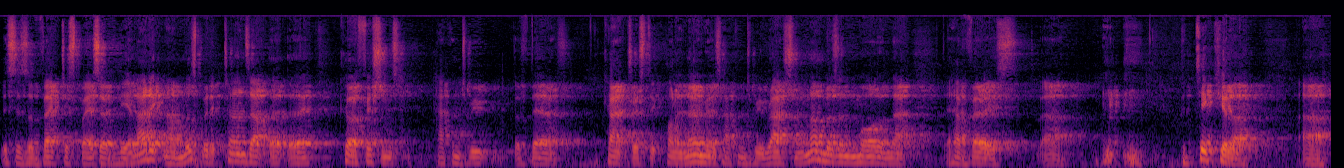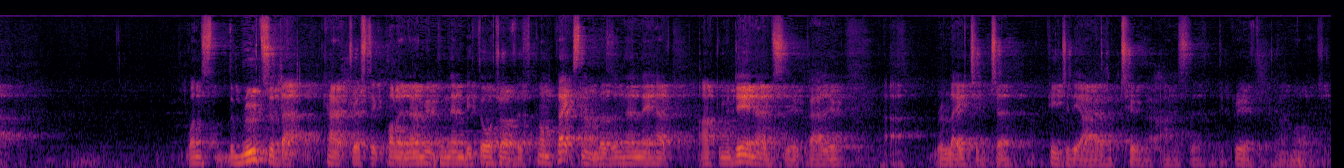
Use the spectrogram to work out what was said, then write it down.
this is a vector space over the L-adic numbers, but it turns out that the coefficients happen to be of their characteristic polynomials happen to be rational numbers, and more than that, they have very uh, particular. Uh, once the roots of that characteristic polynomial can then be thought of as complex numbers, and then they have Archimedean absolute value uh, related to p to the i over 2 as the degree of the cohomology.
